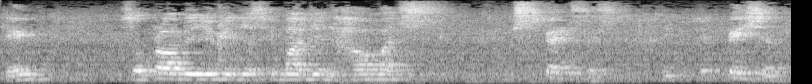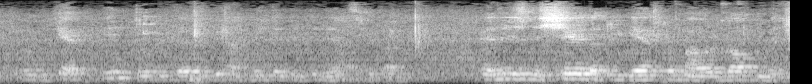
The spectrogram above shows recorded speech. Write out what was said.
Okay? So probably you can just imagine how much expenses the, patient would get into if they would be admitted into the hospital. and this is the share that we get from our government.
